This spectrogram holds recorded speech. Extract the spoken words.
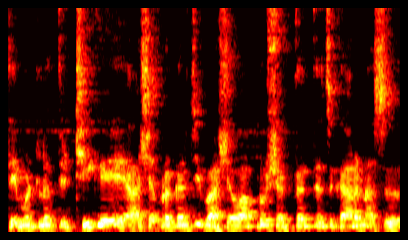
ते म्हटलं ते ठीक आहे अशा प्रकारची भाषा वापरू शकतात. त्याचं कारण असं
